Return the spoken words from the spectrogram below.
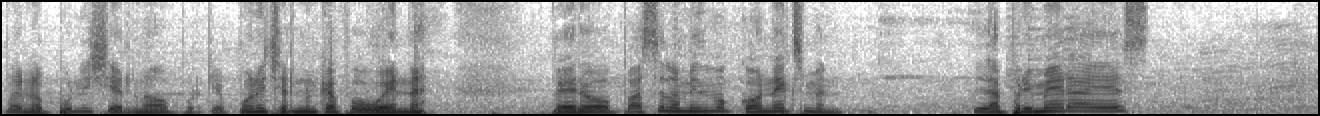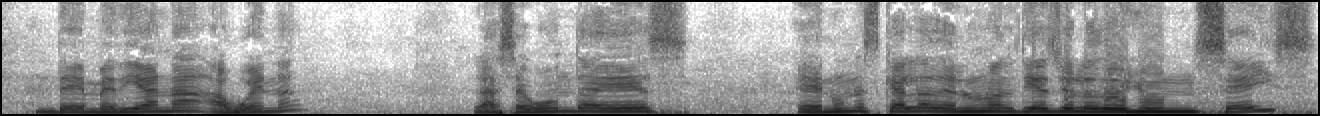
Bueno, Punisher no, porque Punisher nunca fue buena. Pero pasa lo mismo con X-Men. La primera es de mediana a buena. La segunda es en una escala del 1 al 10 yo le doy un 6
